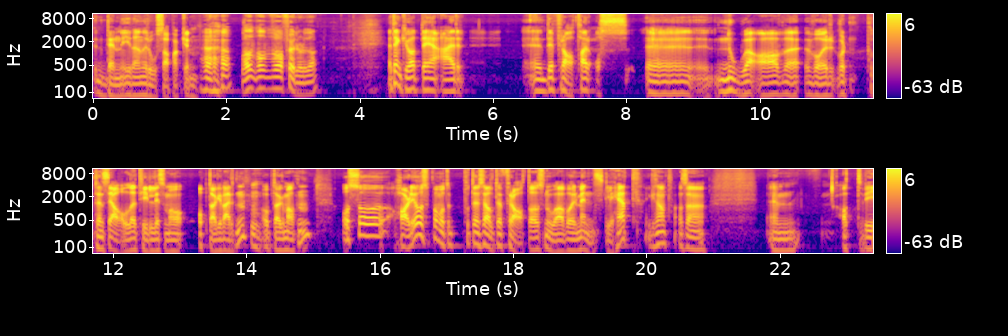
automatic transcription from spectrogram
den i den rosa pakken. hva, hva, hva føler du da? Jeg tenker jo at det er Det fratar oss eh, noe av eh, vår, vårt potensial til liksom å oppdage verden, oppdage maten. Og så har de jo også på en måte potensial til å frata oss noe av vår menneskelighet. ikke sant? Altså um, at vi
